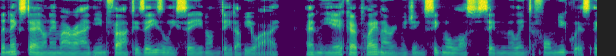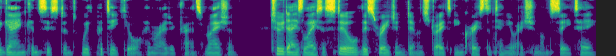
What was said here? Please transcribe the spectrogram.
The next day on MRI, the infarct is easily seen on DWI, and the echoplanar imaging signal loss is seen in the lentiform nucleus, again consistent with petechial hemorrhagic transformation. Two days later still, this region demonstrates increased attenuation on CT.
